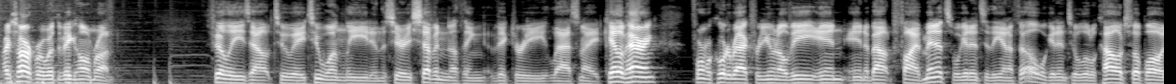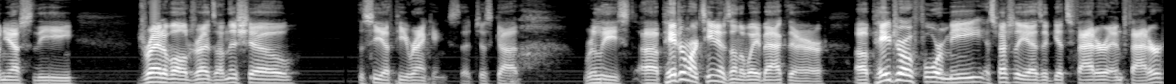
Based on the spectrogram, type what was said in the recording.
Bryce Harper with the big home run. Phillies out to a 2 1 lead in the series, 7 0 victory last night. Caleb Herring, former quarterback for UNLV, in in about five minutes. We'll get into the NFL, we'll get into a little college football, and yes, the dread of all dreads on this show, the CFP rankings that just got released. Uh, Pedro Martinez on the way back there. Uh, Pedro, for me, especially as it gets fatter and fatter,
